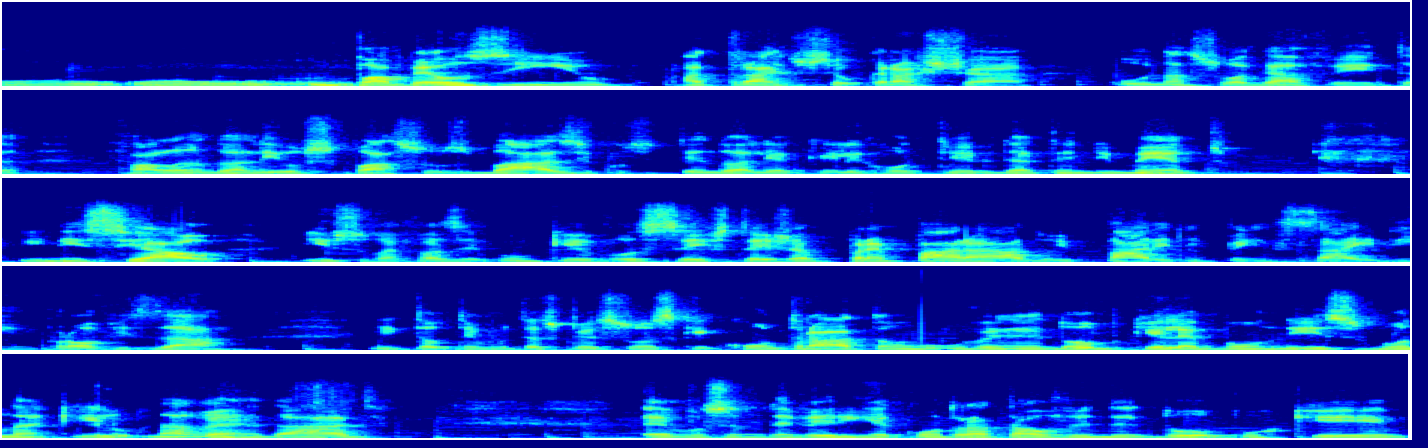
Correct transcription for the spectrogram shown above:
o, o, um papelzinho atrás do seu crachá ou na sua gaveta, falando ali os passos básicos, tendo ali aquele roteiro de atendimento inicial, isso vai fazer com que você esteja preparado e pare de pensar e de improvisar. Então tem muitas pessoas que contratam o vendedor porque ele é bom nisso, bom naquilo. Na verdade, é, você não deveria contratar o vendedor porque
